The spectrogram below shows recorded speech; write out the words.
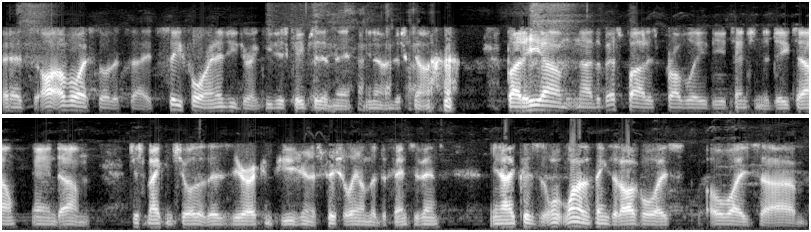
It's, I've always thought it's uh, it's C4 energy drink. He just keeps it in there, you know, and just going. but he, um, no, the best part is probably the attention to detail and um, just making sure that there's zero confusion, especially on the defensive end. You know, because one of the things that I've always always um,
